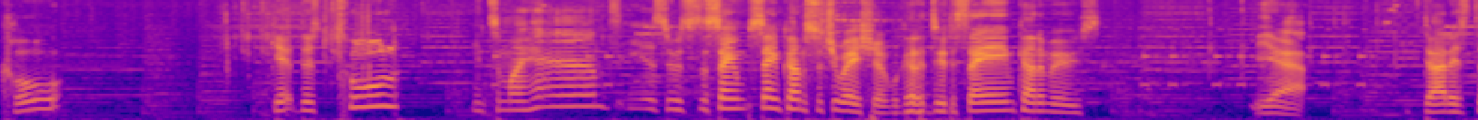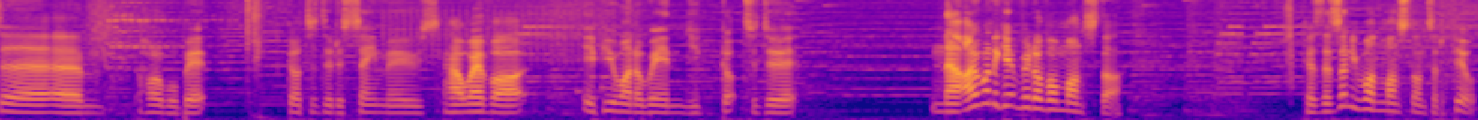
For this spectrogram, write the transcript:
Cool. Get this tool into my hand. Yes, it's the same same kind of situation. We're gonna do the same kind of moves. Yeah. That is the um, horrible bit. Got to do the same moves. However, if you want to win, you got to do it. Now, I want to get rid of a monster. Because there's only one monster onto the field.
